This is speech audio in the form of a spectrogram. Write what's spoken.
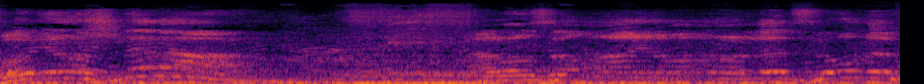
Und ihr schneller! Also unsere eine Woche und letzte Runde.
